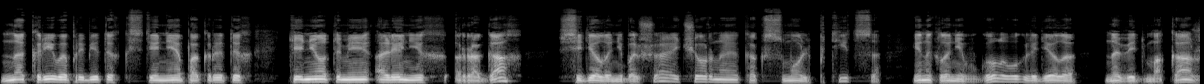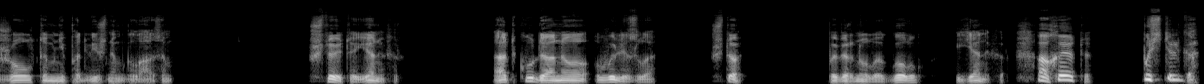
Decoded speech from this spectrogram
На криво прибитых к стене, покрытых тенетами оленьих рогах, сидела небольшая черная, как смоль, птица и, наклонив голову, глядела на ведьмака желтым неподвижным глазом. — Что это, Янфер? Откуда оно вылезло? — Что? — повернула голову Янфер. — Ах, это! Пустельга!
